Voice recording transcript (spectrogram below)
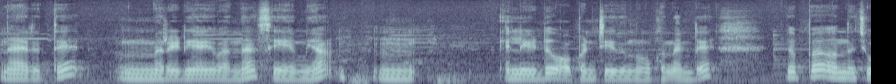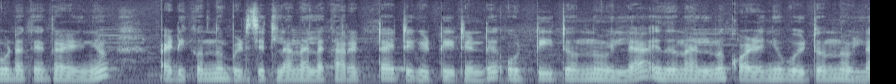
നേരത്തെ റെഡിയായി വന്ന സേമിയ ലിഡ് ഓപ്പൺ ചെയ്ത് നോക്കുന്നുണ്ട്. ഇതിപ്പോൾ ഒന്ന് ചൂടൊക്കെ കഴിഞ്ഞു. അടിക്കൊന്നും പിടിച്ചിട്ടില്ല. നല്ല കറക്റ്റായിട്ട് കിട്ടിയിട്ടുണ്ട്. ഒട്ടിയിട്ടൊന്നുമില്ല. ഇത് നല്ല കുഴഞ്ഞു പോയിട്ടൊന്നുമില്ല.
